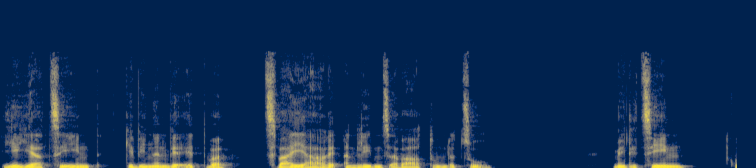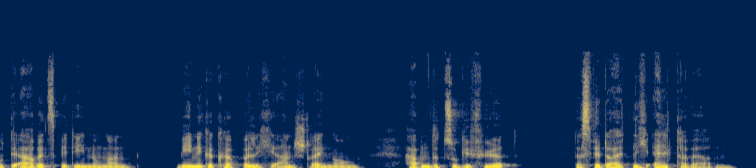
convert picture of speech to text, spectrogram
Je Jahrzehnt gewinnen wir etwa zwei Jahre an Lebenserwartung dazu. Medizin, gute Arbeitsbedingungen, weniger körperliche Anstrengung haben dazu geführt, dass wir deutlich älter werden.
